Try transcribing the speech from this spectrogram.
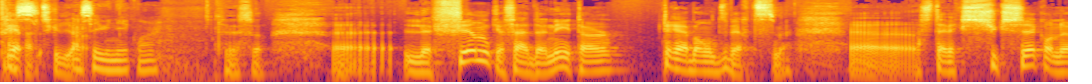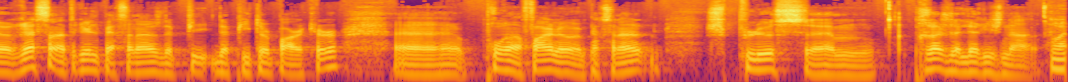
très Assez- particulières. Assez unique, ouais. C'est ça. Euh, le film que ça a donné est un très bon divertissement. Euh, c'est avec succès qu'on a recentré le personnage de, P- de Peter Parker euh, pour en faire là, un personnage plus euh, proche de l'original, Ouais.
